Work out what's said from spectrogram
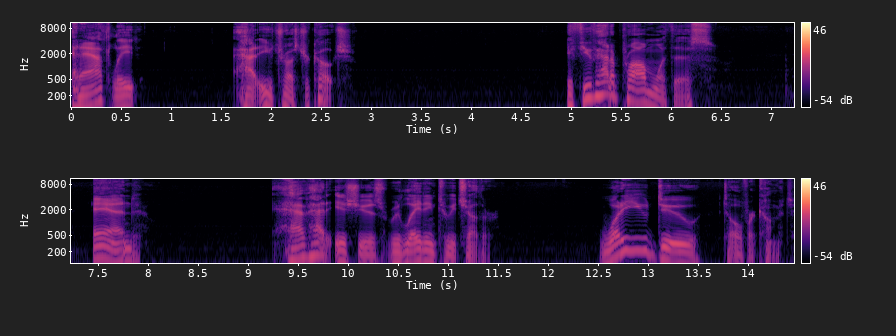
an athlete, how do you trust your coach? If you've had a problem with this and have had issues relating to each other, what do you do to overcome it?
